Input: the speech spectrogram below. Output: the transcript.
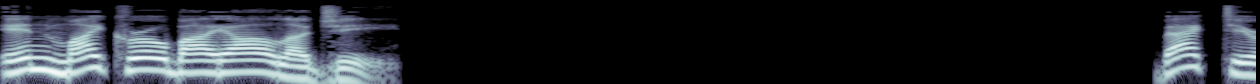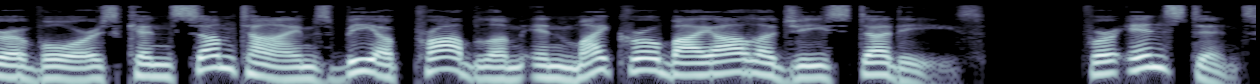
In microbiology Bacterivores can sometimes be a problem in microbiology studies. For instance,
